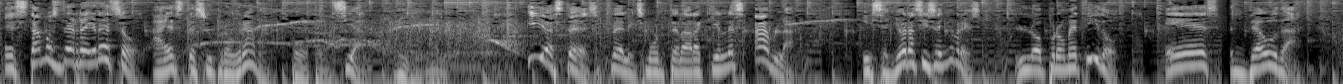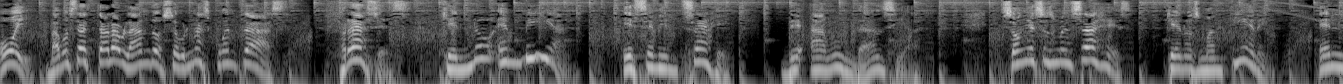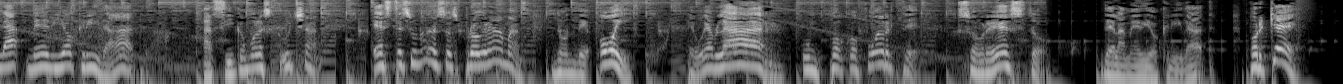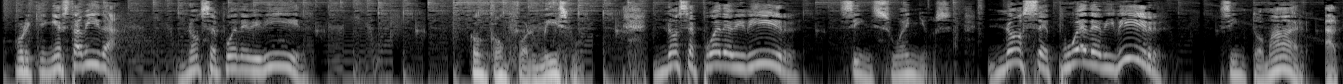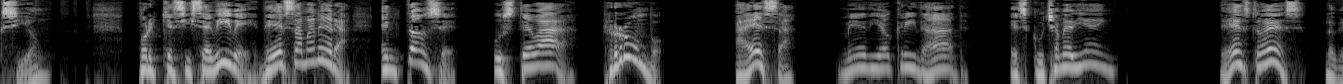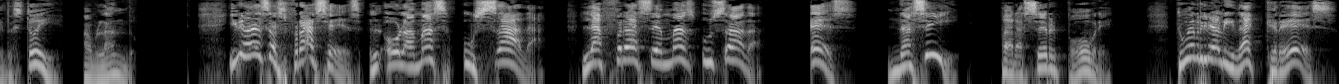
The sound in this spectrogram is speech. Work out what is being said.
Estamos de regreso a este su programa, Potencial. Y este es Félix Montelar a quien les habla. Y señoras y señores, lo prometido es deuda. Hoy vamos a estar hablando sobre unas cuantas frases que no envían ese mensaje de abundancia. Son esos mensajes que nos mantienen en la mediocridad así como lo escucha. Este es uno de esos programas donde hoy te voy a hablar un poco fuerte sobre esto de la mediocridad. ¿Por qué? Porque en esta vida no se puede vivir con conformismo. No se puede vivir sin sueños. No se puede vivir sin tomar acción. Porque si se vive de esa manera, entonces usted va rumbo a esa mediocridad. Escúchame bien. De esto es lo que te estoy hablando. Y una de esas frases, o la más usada, la frase más usada es, nací para ser pobre. ¿Tú en realidad crees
